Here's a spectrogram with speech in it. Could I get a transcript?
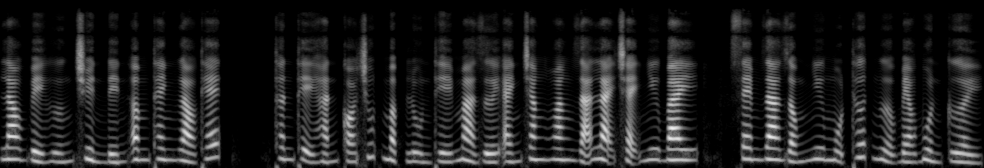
lao về hướng truyền đến âm thanh gào thét. Thân thể hắn có chút mập lùn thế mà dưới ánh trăng hoang dã lại chạy như bay, xem ra giống như một thớt ngựa béo buồn cười.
